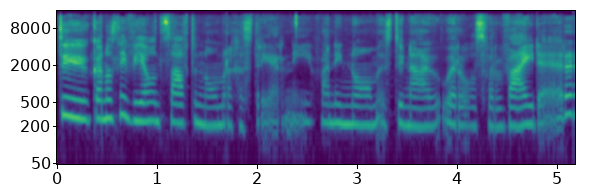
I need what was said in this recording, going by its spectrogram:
toe kan ons nie weer onsself te naam registreer nie want die naam is toe nou oral verwyder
